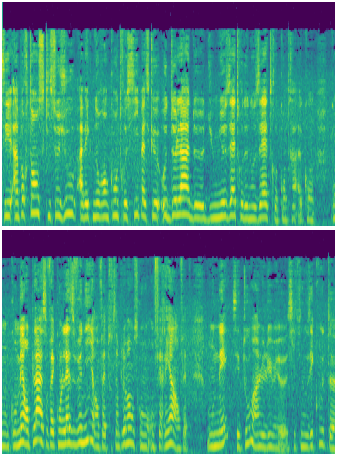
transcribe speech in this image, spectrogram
c'est important ce qui se joue avec nos rencontres aussi, parce que au-delà de- du mieux-être de nos êtres qu'on met en place, en qu'on laisse venir, en fait, tout simplement, parce qu'on on fait rien, en fait. On est, c'est tout, hein, Lulu. euh, si tu nous écoutes, euh,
